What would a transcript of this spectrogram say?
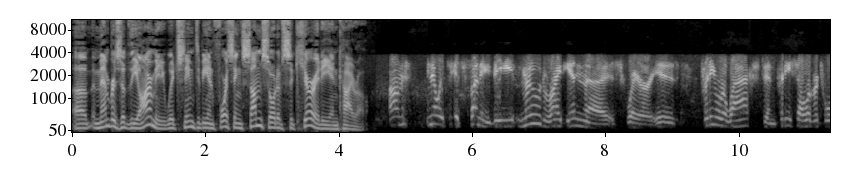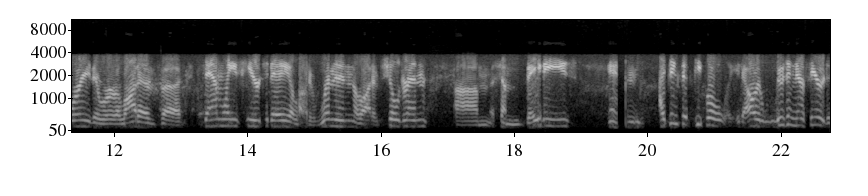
uh, members of the army, which seemed to be enforcing some sort of security in Cairo? You know, it's it's funny. The mood right in the square is pretty relaxed and pretty celebratory. There were a lot of uh, families here today, a lot of women, a lot of children, um, some babies, and I think that people are losing their fear to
